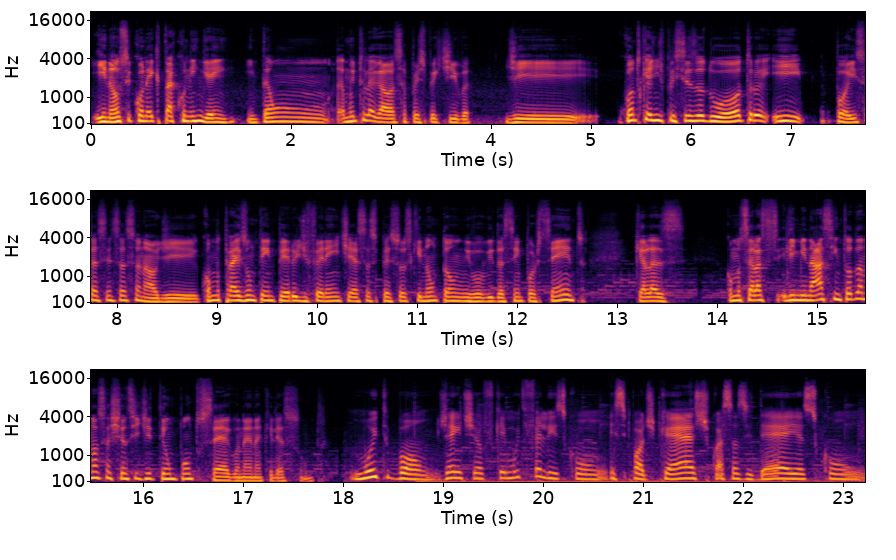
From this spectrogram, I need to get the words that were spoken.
e não se conectar com ninguém. Então, é muito legal essa perspectiva de quanto que a gente precisa do outro e, pô, isso é sensacional de como traz um tempero diferente a essas pessoas que não estão envolvidas 100%, que elas como se elas eliminassem toda a nossa chance de ter um ponto cego, né, naquele assunto. Muito bom. Gente, eu fiquei muito feliz com esse podcast, com essas ideias, com,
